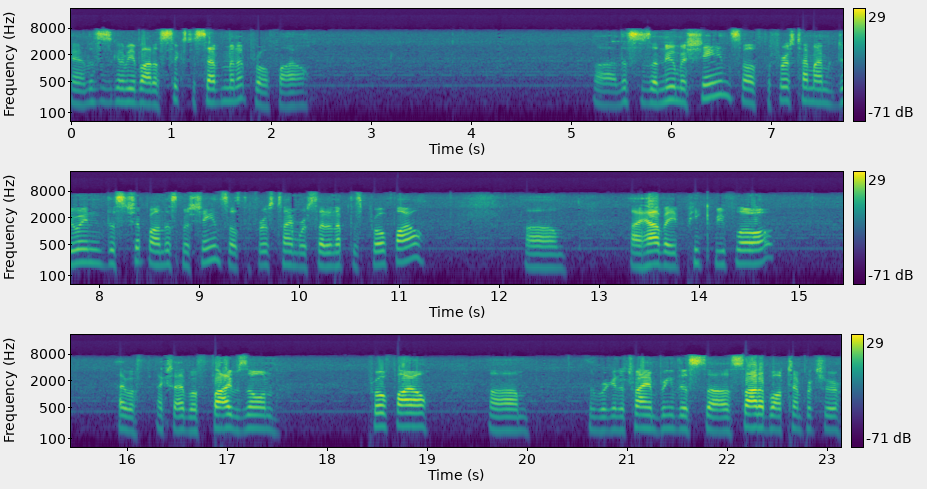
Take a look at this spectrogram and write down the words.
and this is going to be about a six to seven minute profile. Uh, this is a new machine so it's the first time I'm doing this chip on this machine so it's the first time we're setting up this profile. Um, I have a peak reflow I have a, actually I have a five zone profile um, and we're going to try and bring this uh, solder ball temperature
